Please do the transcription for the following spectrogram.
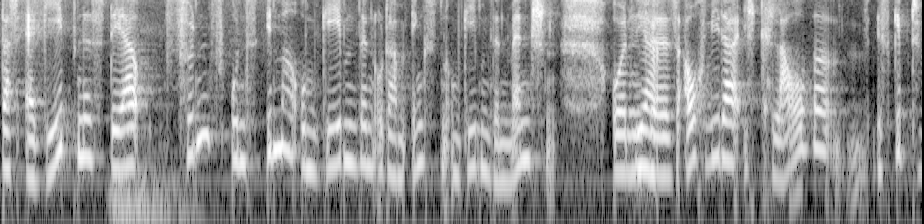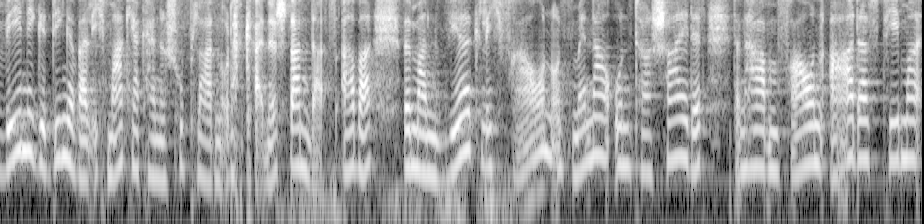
das Ergebnis der fünf uns immer umgebenden oder am engsten umgebenden Menschen. Und ja. äh, auch wieder, ich glaube, es gibt wenige Dinge, weil ich mag ja keine Schubladen oder keine Standards, aber wenn man wirklich Frauen und Männer unterscheidet, dann haben Frauen A das Thema,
